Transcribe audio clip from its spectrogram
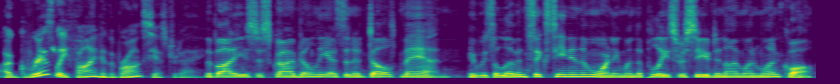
A grisly find in the Bronx yesterday. The body is described only as an adult man. It was 11:16 in the morning when the police received a 911 call.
